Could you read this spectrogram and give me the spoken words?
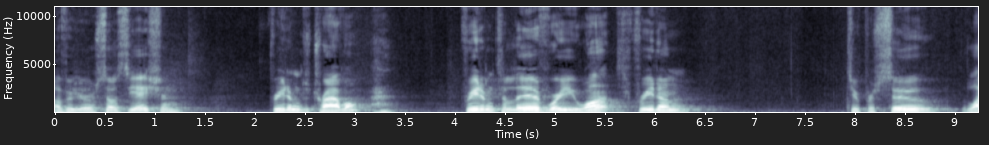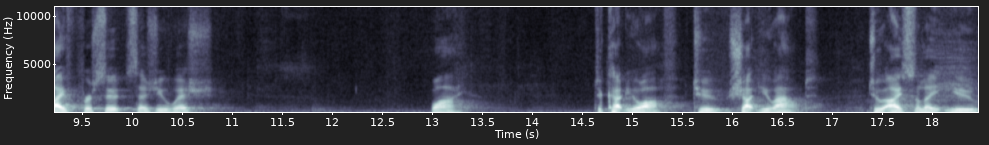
of your association, freedom to travel, freedom to live where you want, freedom to pursue life pursuits as you wish. Why? To cut you off, to shut you out, to isolate you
